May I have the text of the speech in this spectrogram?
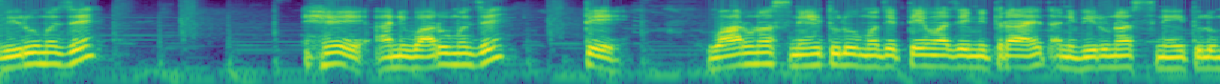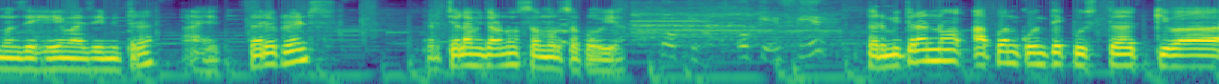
विरू म्हणजे हे आणि वारू म्हणजे ते. वारुणा स्नेहितुलू म्हणजे ते माझे मित्र आहेत आणि विरुणा स्नेहितुलू म्हणजे हे माझे मित्र आहेत. सरे फ्रेंड्स तर चला मित्रांनो समोर पाहूया. तर मित्रांनो आपण कोणते पुस्तक किंवा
